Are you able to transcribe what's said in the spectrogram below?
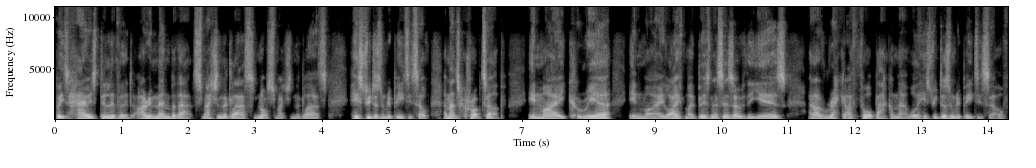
But it's how it's delivered. I remember that smashing the glass, not smashing the glass. History doesn't repeat itself, and that's cropped up in my career, in my life, my businesses over the years. And I reckon I thought back on that. Well, history doesn't repeat itself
